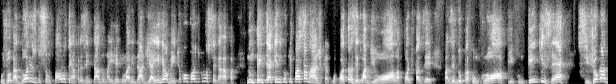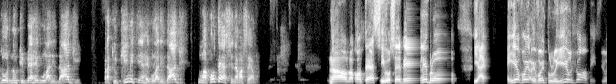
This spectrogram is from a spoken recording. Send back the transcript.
os jogadores do São Paulo têm apresentado uma irregularidade. E aí, realmente, eu concordo com você, Garrafa. Não tem técnico que faça mágica. Pode trazer Guardiola, pode fazer, fazer dupla com Klopp, com quem quiser. Se jogador não tiver regularidade, para que o time tenha regularidade, não acontece, né, Marcelo? Não, não acontece. Você bem lembrou. E aí eu vou, eu vou incluir os jovens, viu?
